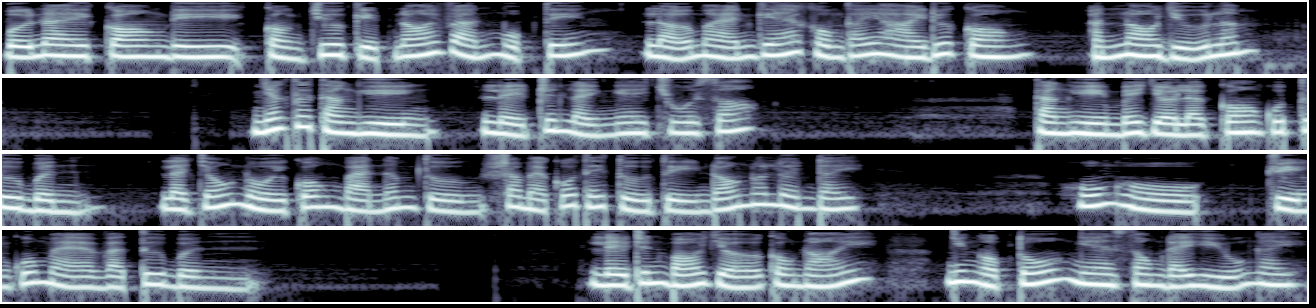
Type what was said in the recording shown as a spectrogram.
Bữa nay con đi, còn chưa kịp nói với anh một tiếng, Lỡ mà anh ghé không thấy hai đứa con, Anh lo dữ lắm. Nhắc tới thằng Hiền, Lệ Trinh lại nghe chua xót. Thằng Hiền bây giờ là con của Tư Bình, Là cháu nội của ông bà Năm Tường, Sao mẹ có thể tự tiện đón nó lên đây? Huống hồ, Chuyện của mẹ và Tư Bình. Lệ Trinh bỏ dở câu nói, Nhưng Ngọc Tố nghe xong đã hiểu ngay.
